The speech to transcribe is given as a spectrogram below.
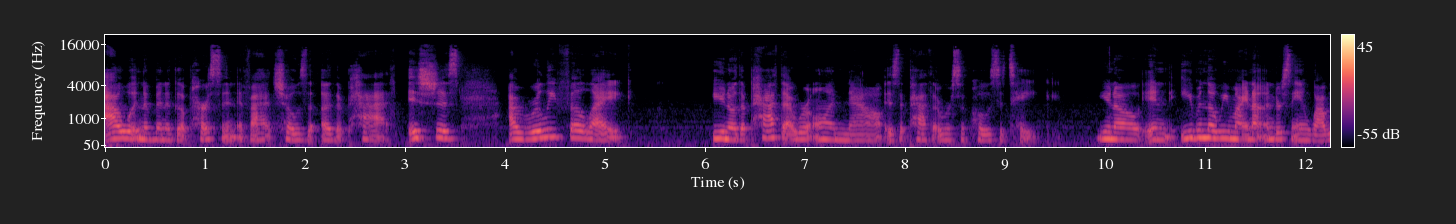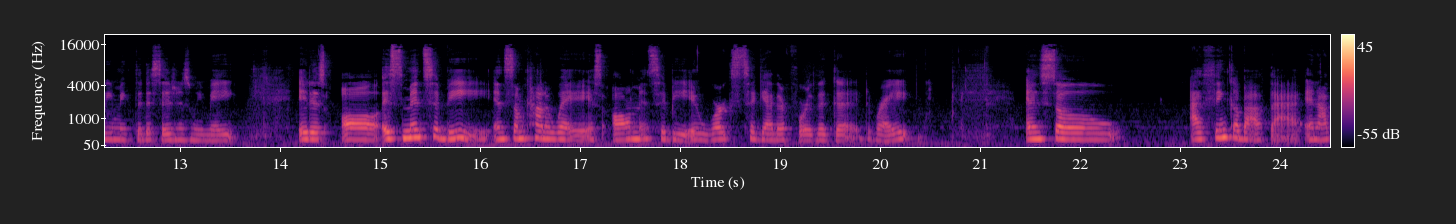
i wouldn't have been a good person if i had chose the other path. It's just i really feel like you know the path that we're on now is the path that we're supposed to take you know? And even though we might not understand why we make the decisions we make it is all it's meant to be in some kind of way. It's all meant to be. It works together for the good right? And so I think about that and I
